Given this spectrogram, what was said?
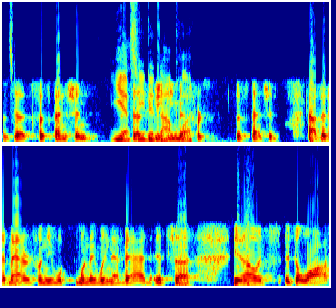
The suspension. Yes, That's he did not he play. for suspension. Not that it matters when you when they win that bad. It's uh, you know, it's it's a loss.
